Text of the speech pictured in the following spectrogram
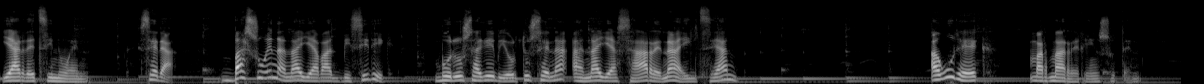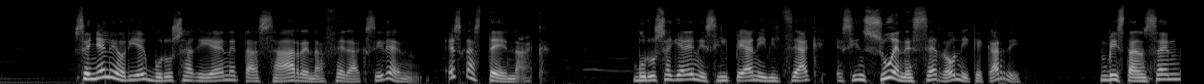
jardetzi nuen. Zera, basuen anaia bat bizirik, buruzagi bihurtu zena anaia zaharrena hiltzean. Agurek marmar egin zuten. Seinale horiek buruzagien eta zaharren aferak ziren, ez gazteenak. Buruzagiaren izilpean ibiltzeak ezin zuen ezer honik ekarri. Bistan zen,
